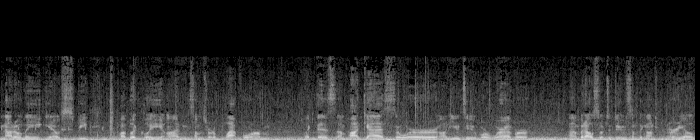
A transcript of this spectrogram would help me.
not only you know speak publicly on some sort of platform like this on podcasts or on YouTube or wherever, um, but also to do something entrepreneurial.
